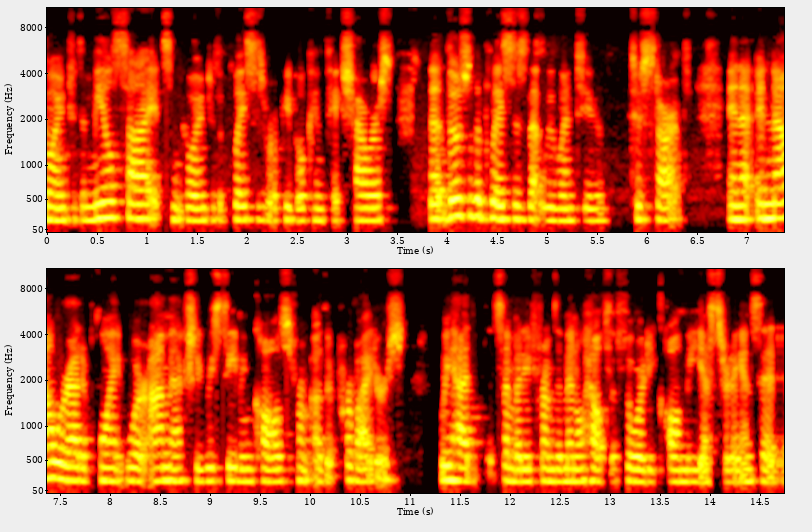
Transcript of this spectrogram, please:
going to the meal sites and going to the places where people can take showers. That those are the places that we went to to start. And and now we're at a point where I'm actually receiving calls from other providers. We had somebody from the mental health authority call me yesterday and said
